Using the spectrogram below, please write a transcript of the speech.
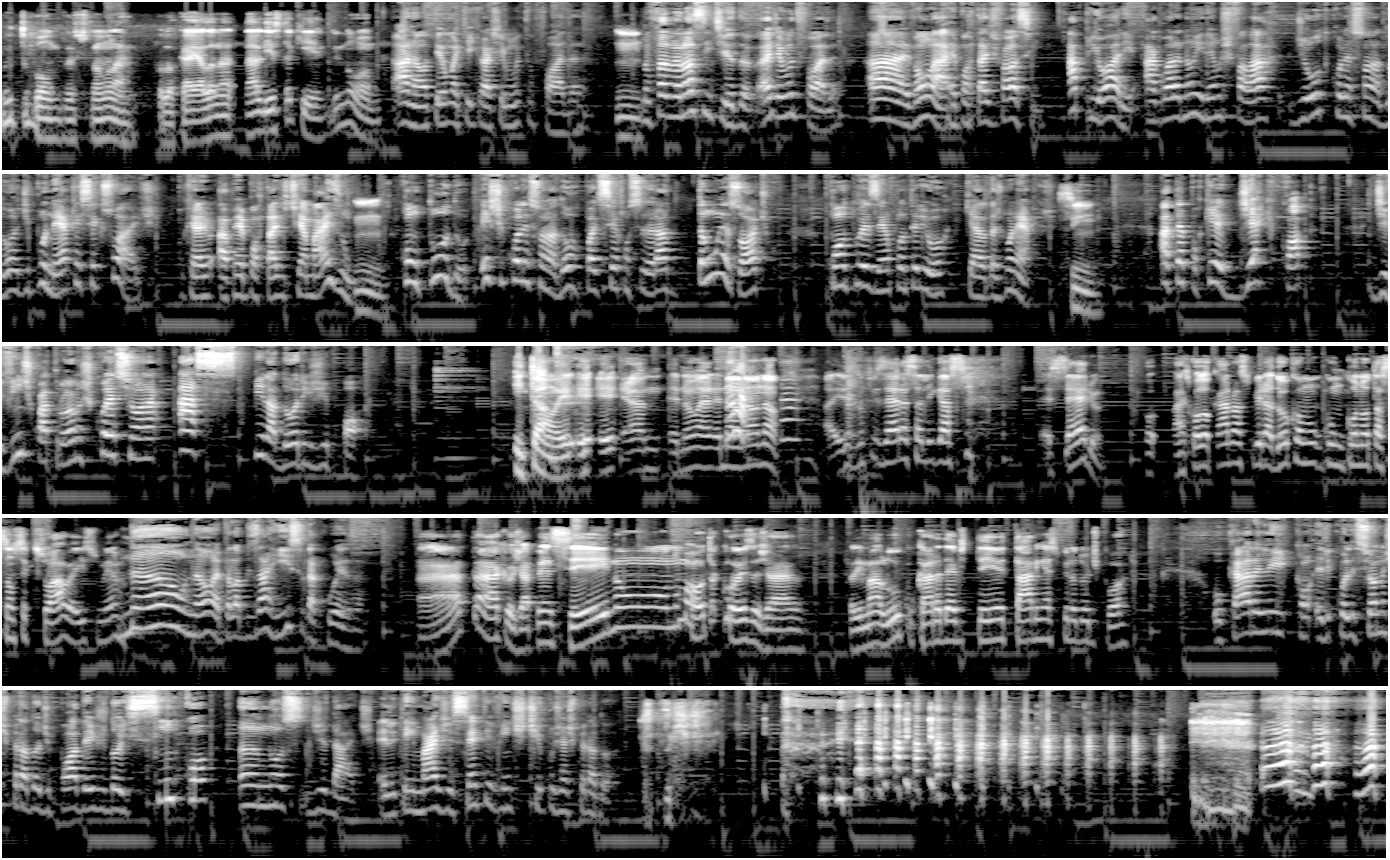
Muito bom, vamos lá. Colocar ela na, na lista aqui, de nome. Ah, não, tem uma aqui que eu achei muito foda. Hum. Não faz o menor sentido. Eu achei muito foda. Ai, vamos lá. A reportagem fala assim. A priori, agora não iremos falar de outro colecionador de bonecas sexuais. Porque a reportagem tinha mais um. Hum. Contudo, este colecionador pode ser considerado tão exótico quanto o exemplo anterior, que era das bonecas. Sim. Até porque Jack Kopp, de 24 anos, coleciona aspiradores de pó. Então, ele, ele, ele, não é. Não, não, não. Eles não fizeram essa ligação. É sério. Mas colocaram aspirador como, com conotação sexual, é isso mesmo? Não, não, é pela bizarrice da coisa. Ah, tá. Que eu já pensei num, numa outra coisa já. Falei, maluco, o cara deve ter tar em aspirador de pó. O cara, ele, ele coleciona aspirador de pó desde os 5 anos de idade. Ele tem mais de 120 tipos de aspirador.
